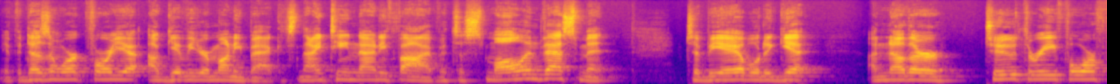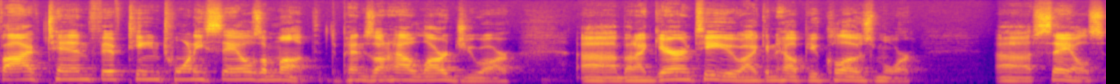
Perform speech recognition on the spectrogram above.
If it doesn't work for you, I'll give you your money back. It's 19.95. It's a small investment to be able to get another two, three, four, five, 10, 15, 20 sales a month. It depends on how large you are. Uh, but I guarantee you I can help you close more uh, sales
